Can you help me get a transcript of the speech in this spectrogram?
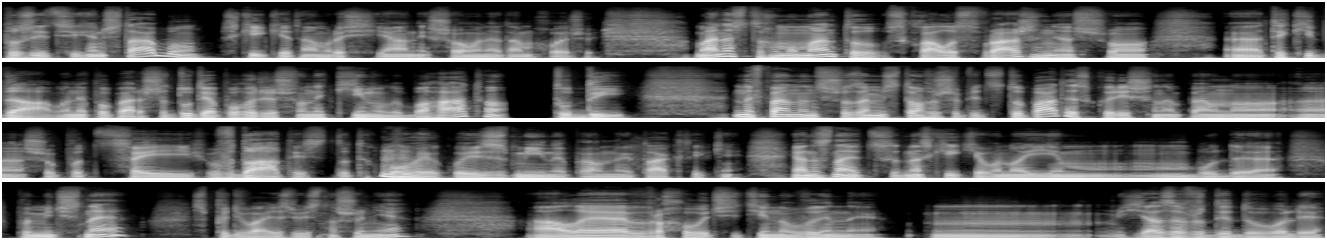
позиції генштабу, скільки там росіян і що вони там хочуть. У мене з того моменту склалось враження, що е, такі да, вони, по-перше, тут я погоджую, що вони кинули багато туди. Не впевнений, що замість того, щоб відступати, скоріше, напевно, е, щоб цей вдатись до такого mm-hmm. якоїсь зміни певної тактики. Я не знаю, наскільки воно їм буде помічне. Сподіваюсь, звісно, що ні. Але враховуючи ті новини, я завжди доволі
